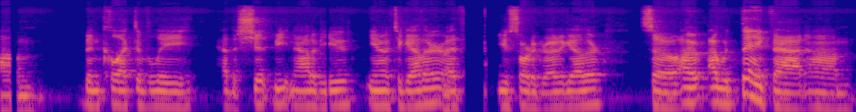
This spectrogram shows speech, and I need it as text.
um, been collectively had the shit beaten out of you, you know, together. I think you sort of grow together. So I, I would think that um,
